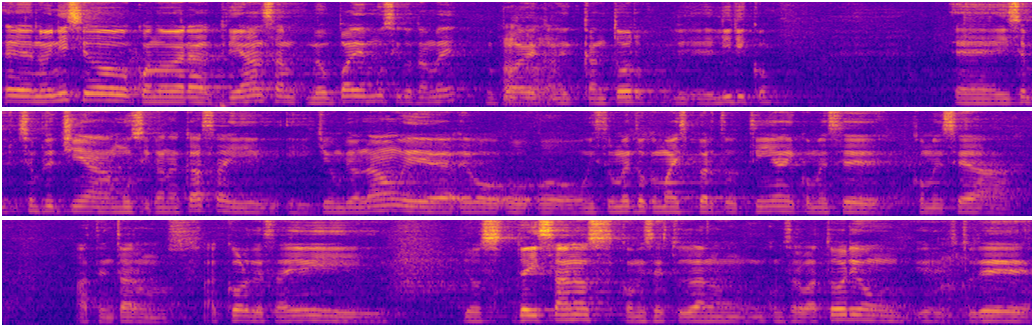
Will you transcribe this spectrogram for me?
É, no início, quando eu era criança, meu pai é músico também, meu pai uhum. é cantor lírico, é, e sempre, sempre tinha música na casa e, e tinha um violão e é, o, o, o, instrumento que mais perto tinha e comecei comecei a, a tentar uns acordes aí e aos 10 anos comecei a estudar no conservatório, um, estudei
